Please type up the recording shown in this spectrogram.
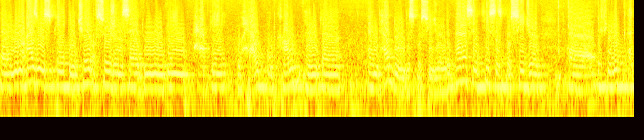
You know, as we speak, the chair of surgery said we will be happy to help and come and and help doing this procedure. The paracentesis procedure, if you look at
